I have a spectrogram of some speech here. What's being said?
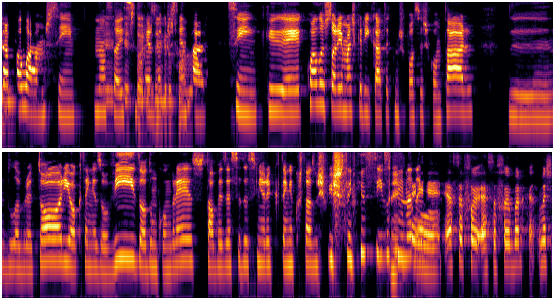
já falámos, sim. Não É- sei é se queres acrescentar. Sim, que é qual a história mais caricata que nos possas contar de, de laboratório, ou que tenhas ouvido, ou de um congresso. Talvez essa da senhora que tenha cortado os fios tenha sido Sim. uma. Sim, essa foi, essa foi bacana. Mas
